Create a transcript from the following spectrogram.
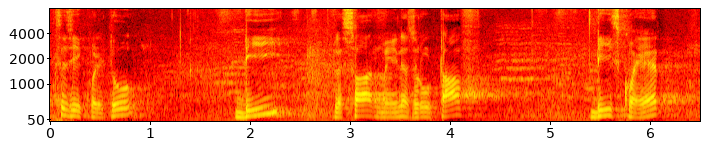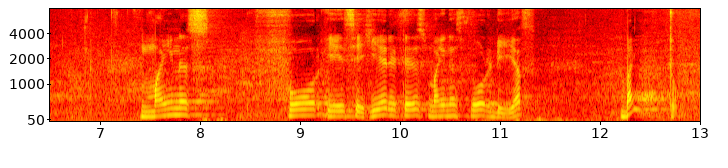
x is equal to d plus r minus root of d square minus 4ac here it is minus 4df by 2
